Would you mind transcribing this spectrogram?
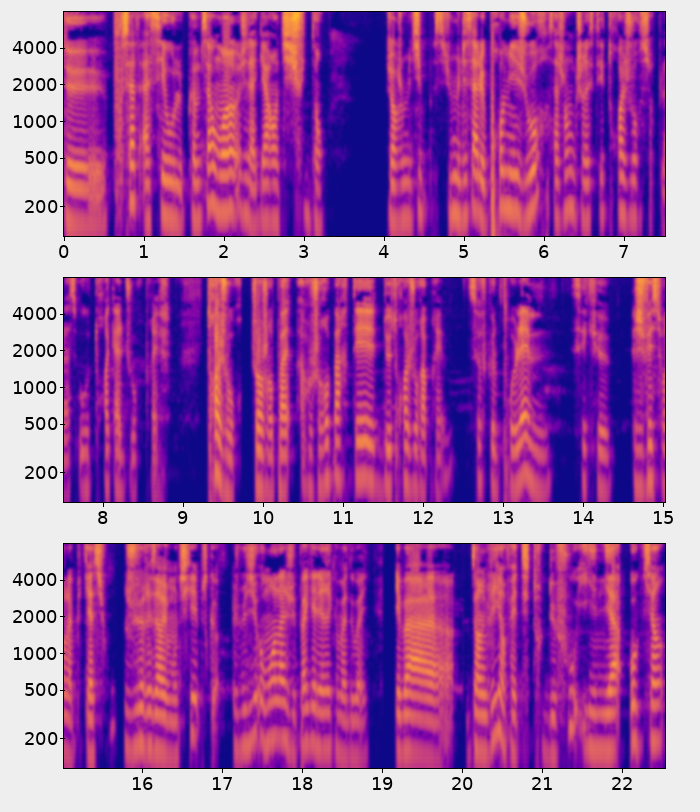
de Busan à Séoul. Comme ça, au moins, j'ai la garantie, je suis dedans. Genre, je me dis, si je me dis ça le premier jour, sachant que je restais trois jours sur place, ou trois, quatre jours, bref. Trois jours. Genre, je, je repartais deux, trois jours après. Sauf que le problème, c'est que je vais sur l'application, je vais réserver mon ticket, parce que je me dis, au moins là, je vais pas galérer comme à Dubaï. Et bah, dinguerie, en fait, truc de fou, il n'y a aucun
